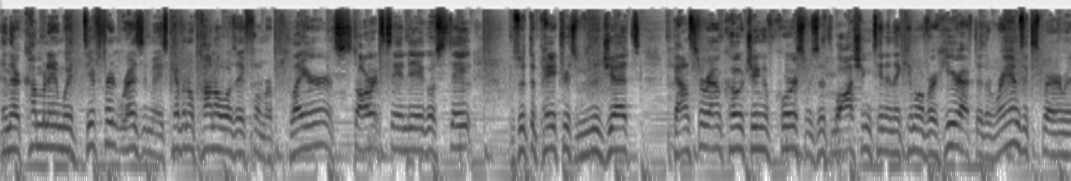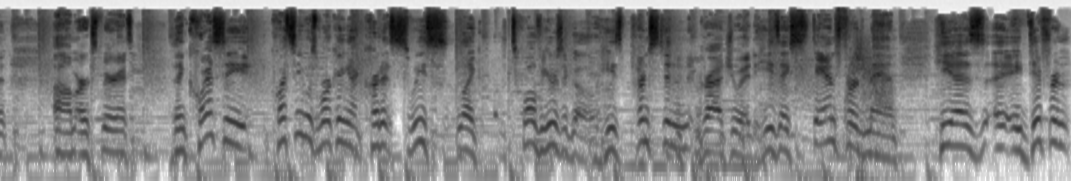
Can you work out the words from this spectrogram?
and they're coming in with different resumes. Kevin O'Connell was a former player, a star at San Diego State, was with the Patriots, was with the Jets, bounced around coaching, of course, was with Washington, and they came over here after the Rams experiment um, or experience. And then Kwesi, Kwesi was working at Credit Suisse like 12 years ago. He's Princeton graduate. He's a Stanford man. He has a, different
